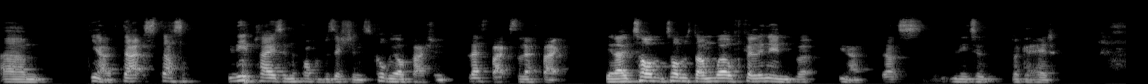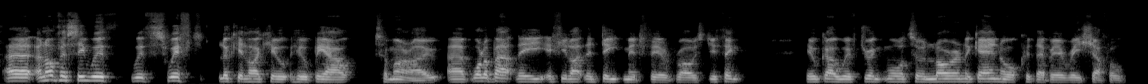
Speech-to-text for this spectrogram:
Um, you know, that's that's. You need players in the proper positions. Call me old-fashioned. Left back's the left back. You know, Tom Tom's done well filling in, but you know, that's we need to look ahead. Uh, and obviously, with with Swift looking like he'll he'll be out tomorrow. Uh, what about the, if you like, the deep midfield roles? Do you think he'll go with Drinkwater and Laurent again, or could there be a reshuffle?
